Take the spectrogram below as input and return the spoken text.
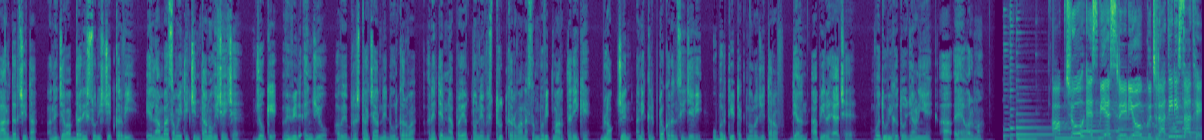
પારદર્શિતા અને જવાબદારી સુનિશ્ચિત કરવી એ લાંબા સમયથી ચિંતાનો વિષય છે. જો કે વિવિધ એનજીઓ હવે ભ્રષ્ટાચારને દૂર કરવા અને તેમના પ્રયત્નોને વિસ્તૃત કરવાના સંભવિત માર્ગ તરીકે બ્લોકચેન અને ક્રિપ્ટોકરન્સી જેવી ઉભરતી ટેકનોલોજી તરફ ધ્યાન આપી રહ્યા છે. વધુ વિગતો જાણીએ આ અહેવાલમાં. આપ છો SBS રેડિયો ગુજરાતીની સાથે.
